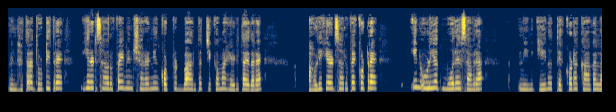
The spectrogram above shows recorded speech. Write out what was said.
ನಿನ್ನ ಹತ್ರ ದುಡ್ಡಿದ್ರೆ ಎರಡು ಸಾವಿರ ರೂಪಾಯಿ ನಿನ್ನ ಶರಣ್ಯ ಕೊಟ್ಬಿಟ್ಟು ಬಾ ಅಂತ ಚಿಕ್ಕಮ್ಮ ಹೇಳ್ತಾ ಇದ್ದಾರೆ ಅವಳಿಗೆ ಎರಡು ಸಾವಿರ ರೂಪಾಯಿ ಕೊಟ್ರೆ ಇನ್ನು ಉಳಿಯೋದು ಮೂರೇ ಸಾವಿರ. ನಿನಗೇನು ತೆಕ್ಕೊಡಕ್ಕಾಗಲ್ಲ.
